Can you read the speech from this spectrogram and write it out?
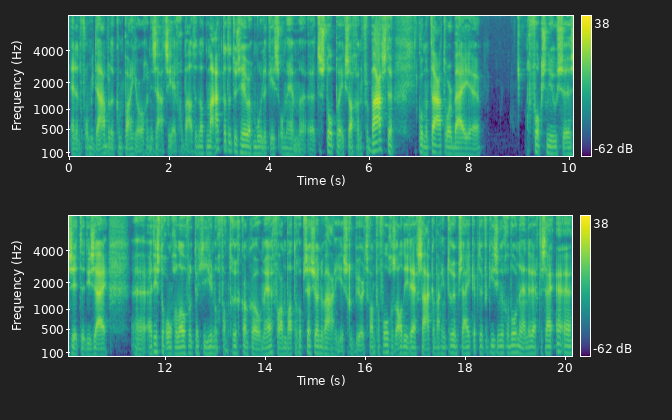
En een formidabele campagneorganisatie heeft gebouwd. En dat maakt dat het dus heel erg moeilijk is om hem te stoppen. Ik zag een verbaasde commentator bij Fox News zitten die zei. Uh, het is toch ongelooflijk dat je hier nog van terug kan komen. Hè, van wat er op 6 januari is gebeurd. Van vervolgens al die rechtszaken waarin Trump zei: Ik heb de verkiezingen gewonnen. En de rechter zei: eh, eh,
